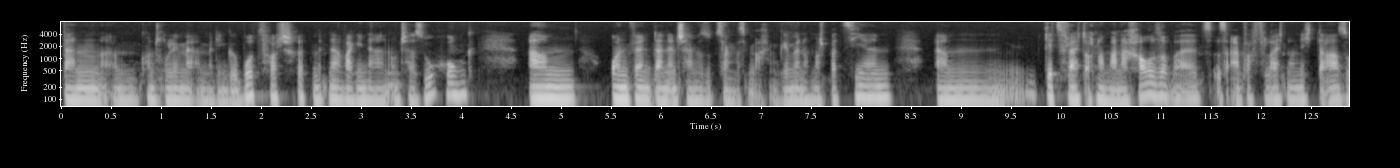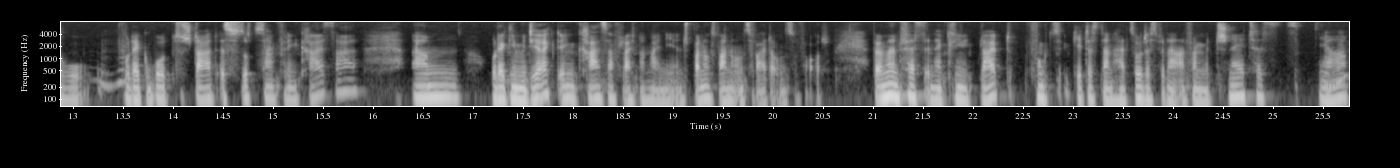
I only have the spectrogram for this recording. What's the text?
Dann ähm, kontrollieren wir einmal den Geburtsfortschritt mit einer vaginalen Untersuchung. Ähm, und wenn, dann entscheiden wir sozusagen, was wir machen. Gehen wir nochmal spazieren? Ähm, Geht es vielleicht auch nochmal nach Hause, weil es ist einfach vielleicht noch nicht da, so mhm. wo der Geburtsstart ist, sozusagen für den Kreissaal. Oder gehen wir direkt in den Kreislauf, vielleicht nochmal in die Entspannungswanne und so weiter und so fort. Wenn man fest in der Klinik bleibt, geht es dann halt so, dass wir dann anfangen mit Schnelltests ja, mhm.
